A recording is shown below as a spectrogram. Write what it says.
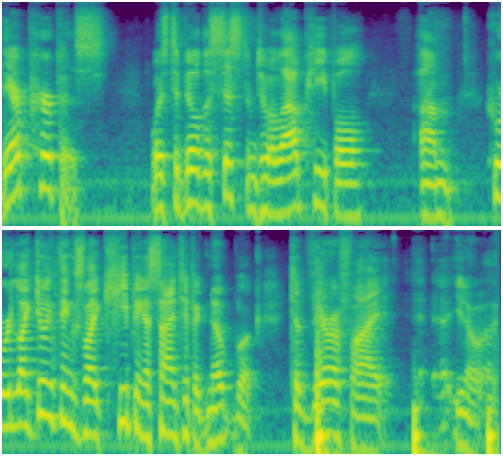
their purpose was to build a system to allow people um, who are like doing things like keeping a scientific notebook to verify uh, you know, uh,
